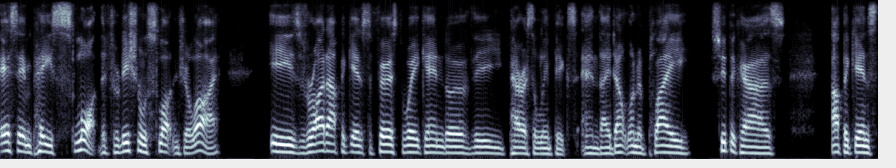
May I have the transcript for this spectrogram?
SMP slot, the traditional slot in July, is right up against the first weekend of the Paris Olympics, and they don't want to play Supercars up against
